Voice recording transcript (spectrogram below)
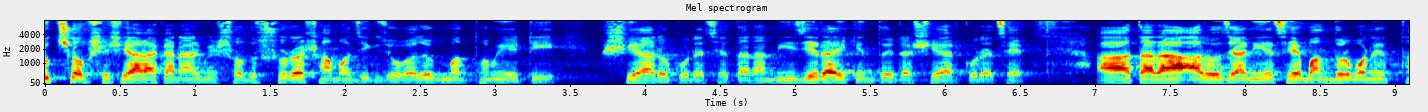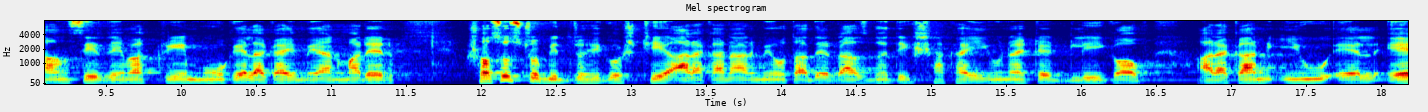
উৎসব শেষে আরাকান আর্মির সদস্যরা সামাজিক যোগাযোগ মাধ্যমে এটি শেয়ারও করেছে। তারা নিজেরাই কিন্তু এটা শেয়ার করেছে। তারা আরও জানিয়েছে, বান্দরবনের থানসির রেমাক্রি মুখ এলাকায় মিয়ানমারের সশস্ত্র বিদ্রোহী গোষ্ঠী আরাকান আর্মিও তাদের রাজনৈতিক শাখায় United League of Arakan ULA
